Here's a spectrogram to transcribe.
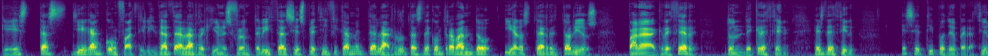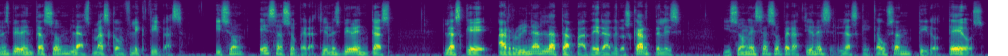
que éstas llegan con facilidad a las regiones fronterizas y específicamente a las rutas de contrabando y a los territorios para crecer donde crecen. Es decir, ese tipo de operaciones violentas son las más conflictivas. Y son esas operaciones violentas las que arruinan la tapadera de los cárteles. Y son esas operaciones las que causan tiroteos.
